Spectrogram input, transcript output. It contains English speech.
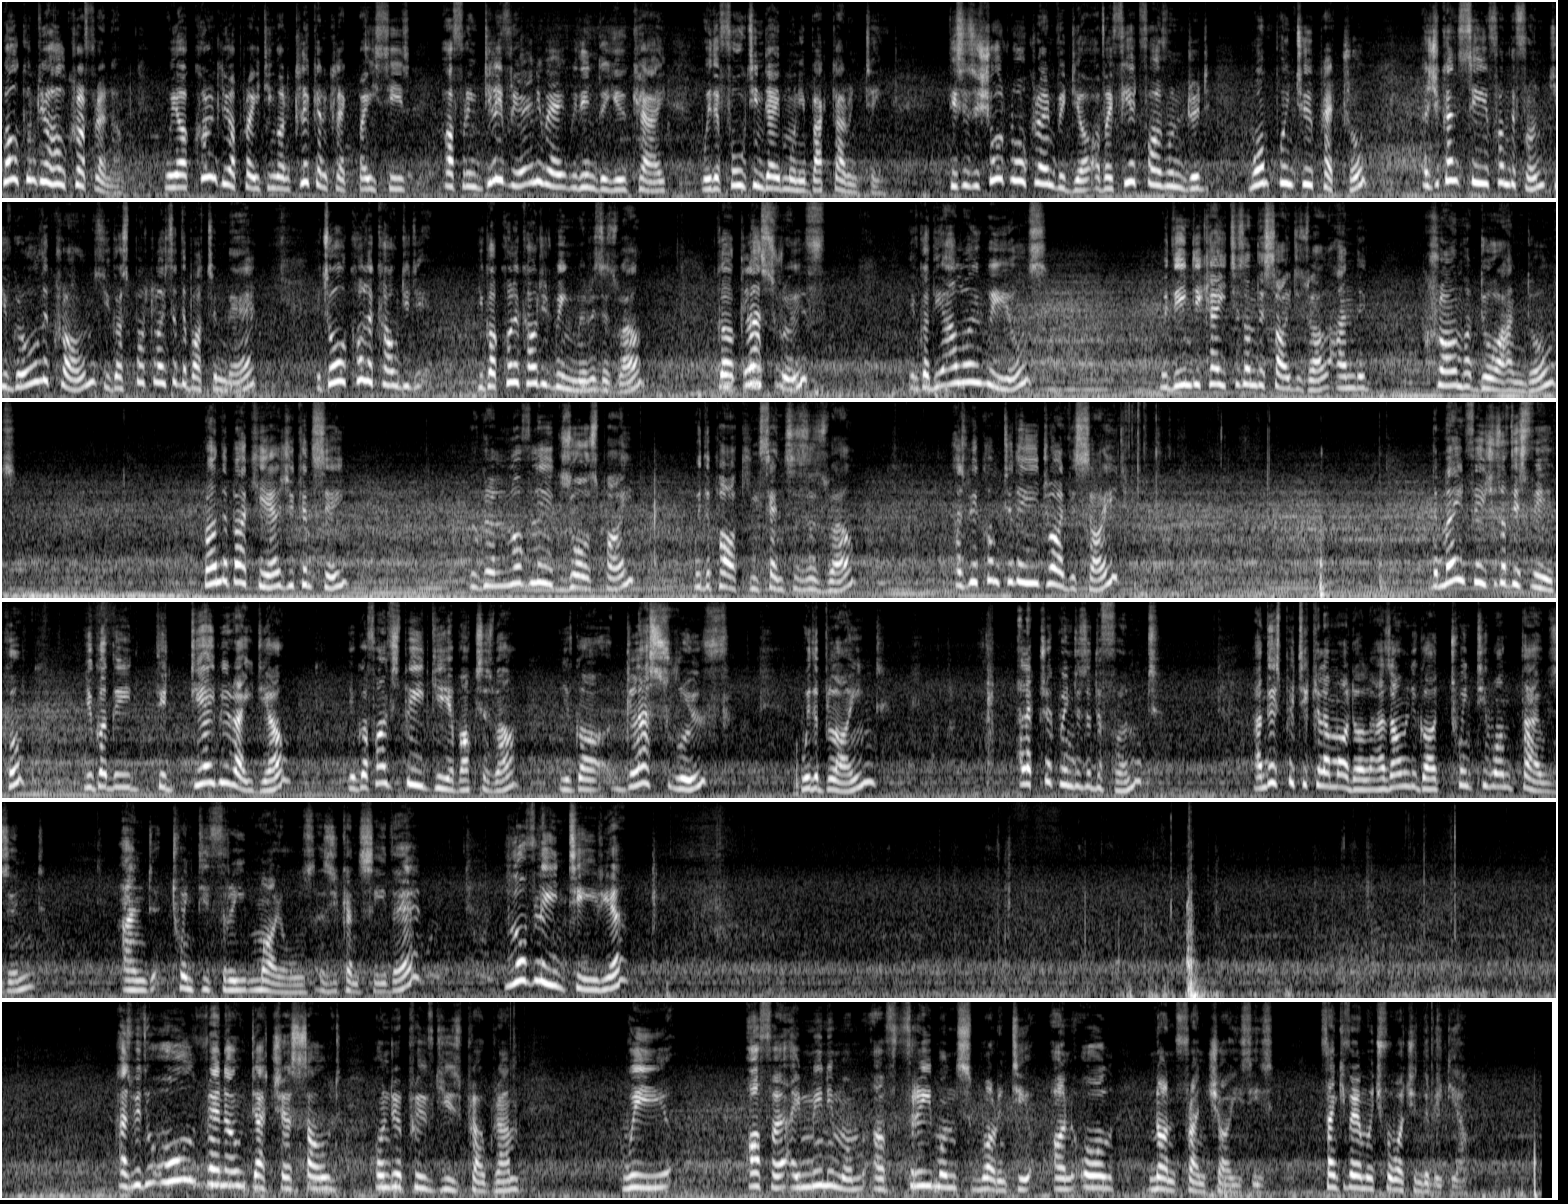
Welcome to Holdcroft Renault. We are currently operating on click and collect basis, offering delivery anywhere within the UK with a 14 day money back guarantee. This is a short walk around video of a Fiat 500 1.2 petrol. As you can see from the front, you've got all the chromes, you've got spotlights at the bottom there. It's all colour coded, you've got colour coded wing mirrors as well. You've got glass roof, you've got the alloy wheels with the indicators on the side as well and the chrome door handles. Round the back here, as you can see, we've got a lovely exhaust pipe with the parking sensors as well. As we come to the driver's side, the main features of this vehicle, you've got the, the DAB radio, you've got 5-speed gearbox as well, you've got glass roof with a blind, electric windows at the front, and this particular model has only got 21,023 miles as you can see there. Lovely interior. As with all Renault Dacia sold under approved use program, we offer a minimum of three months warranty on all non-franchises. Thank you very much for watching the video.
